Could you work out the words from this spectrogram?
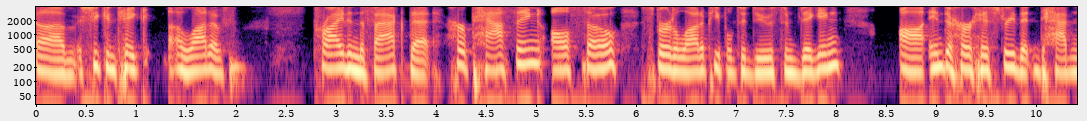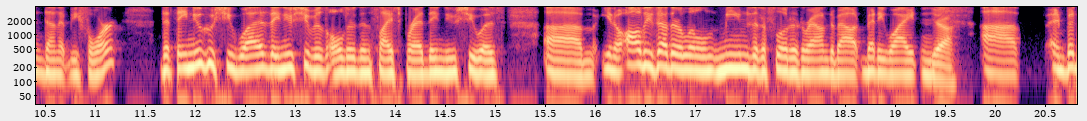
um, she can take a lot of pride in the fact that her passing also spurred a lot of people to do some digging uh, into her history that hadn't done it before. That they knew who she was, they knew she was older than sliced bread. They knew she was, um, you know, all these other little memes that have floated around about Betty White and Yeah. uh, and but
